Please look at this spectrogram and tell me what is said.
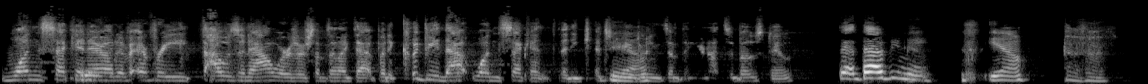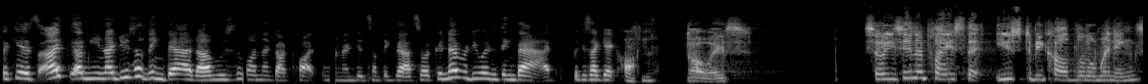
one second out of every thousand hours or something like that. But it could be that one second that he catches Yeah. you doing something you're not supposed to. That that would be me. Yeah. hmm Because I, I mean, I do something bad. I was the one that got caught when I did something bad, so I could never do anything bad because I get caught. Always. So he's in a place that used to be called Little Winnings,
